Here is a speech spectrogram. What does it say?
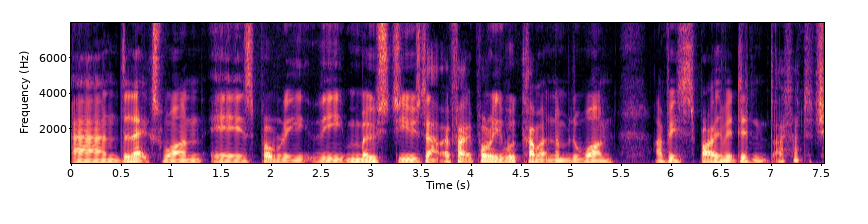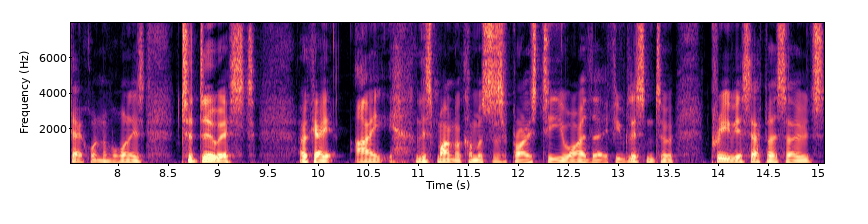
and the next one is probably the most used app. In fact, probably would come at number one. I'd be surprised if it didn't. I'd have to check what number one is. Todoist. Okay, I this might not come as a surprise to you either. If you've listened to previous episodes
